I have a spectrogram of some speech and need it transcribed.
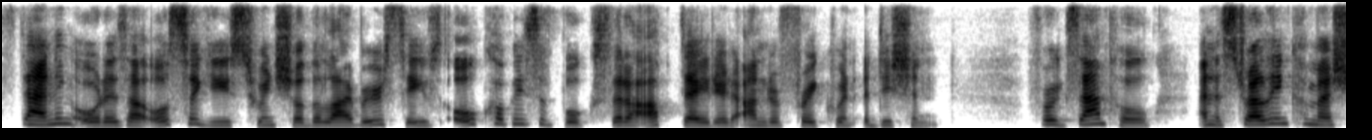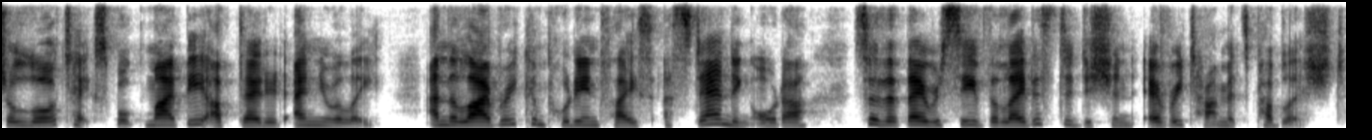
standing orders are also used to ensure the library receives all copies of books that are updated under frequent edition. For example, an Australian commercial law textbook might be updated annually, and the library can put in place a standing order so that they receive the latest edition every time it's published.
